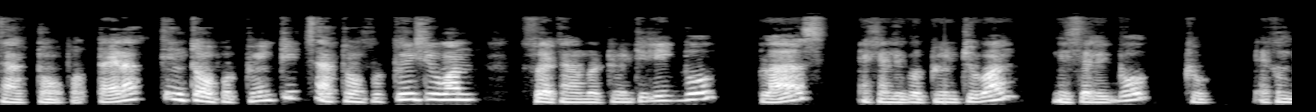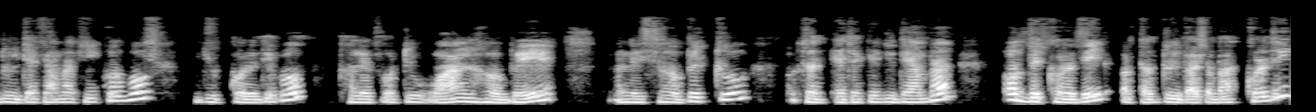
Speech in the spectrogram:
চারতম পদ, তাই না? তিনতম পদ টোয়েন্টি চারতম পদ টোয়েন্টি ওয়ান সো এখানে আমরা টোয়েন্টি লিখব প্লাস এখানে লিখব টোয়েন্টি ওয়ান নিচে লিখব এখন দুইটাকে আমরা কি করব? যোগ করে দিব। তাহলে ফোরটি ওয়ান হবে নিচে হবে টু অর্থাৎ এটাকে যদি আমরা অর্ধেক করে দিই, অর্থাৎ দুই ভাগে ভাগ করে দিই,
